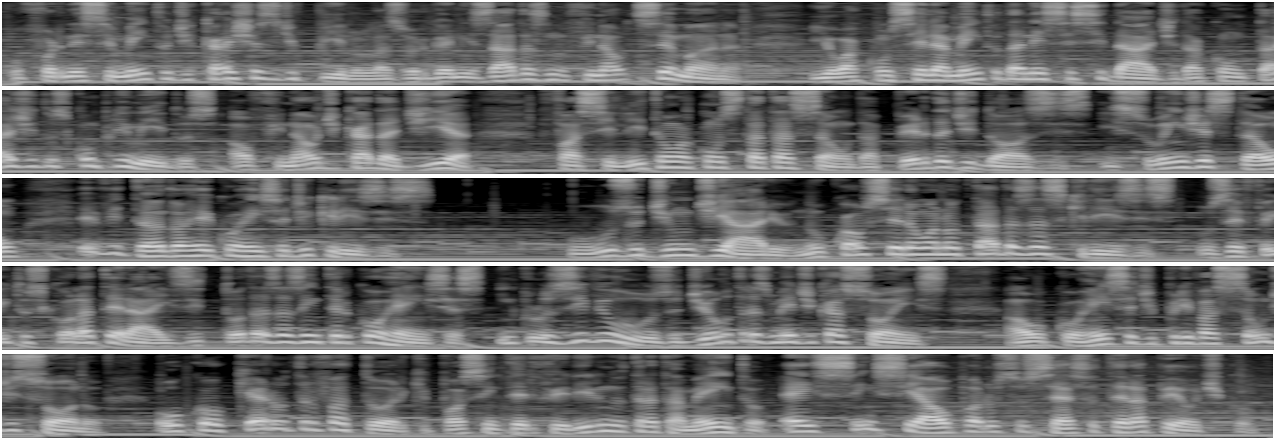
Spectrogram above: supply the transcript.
o fornecimento de caixas de pílulas organizadas no final de semana e o aconselhamento da necessidade da contagem dos comprimidos ao final de cada dia facilitam a constatação da perda de doses e sua ingestão, evitando a recorrência de crises o uso de um diário no qual serão anotadas as crises, os efeitos colaterais e todas as intercorrências, inclusive o uso de outras medicações, a ocorrência de privação de sono ou qualquer outro fator que possa interferir no tratamento, é essencial para o sucesso terapêutico.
